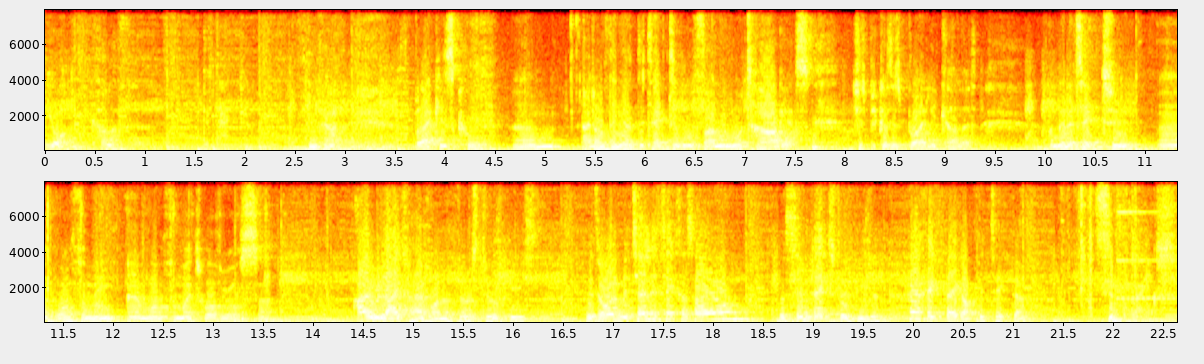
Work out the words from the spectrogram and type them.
you're the colourful black is cool. Um, I don't think that detector will find me more targets just because it's brightly coloured. I'm going to take two, uh, one for me and one for my 12-year-old son. I would like to have one of those two, please. With all the metal detectors I own, the Simplex will be the perfect backup detector. Simplex.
